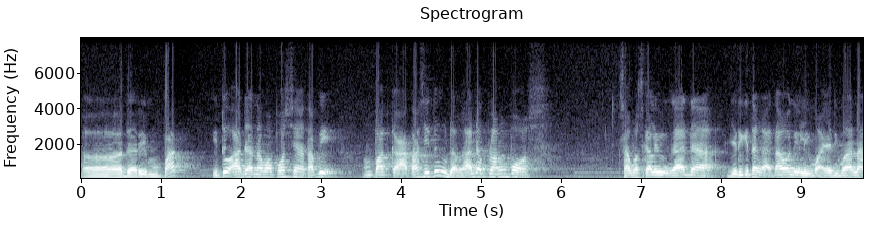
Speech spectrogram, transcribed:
uh, dari 4 itu ada nama posnya tapi 4 ke atas itu udah nggak ada pelang pos sama sekali nggak ada. Jadi kita nggak tahu nih limanya di mana,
